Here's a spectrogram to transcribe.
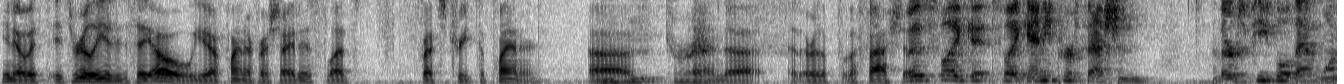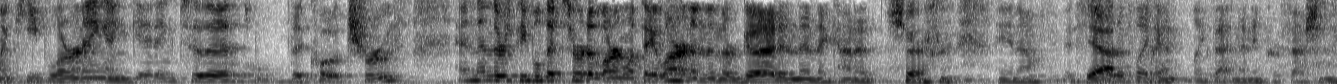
you know it's it's really easy to say oh you have plantar fasciitis let's let's treat the plantar uh, Mhm, correct. and uh, or the, the fascia But it's like it's like any profession. There's people that want to keep learning and getting to the the quote truth, and then there's people that sort of learn what they learn and then they're good and then they kind of sure you know it's Yeah. sort of like an, like that in any profession.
